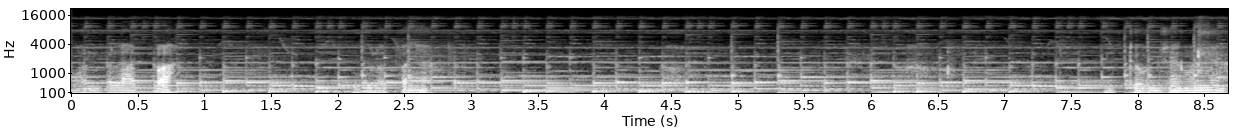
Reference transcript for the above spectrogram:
Pohon kelapa. Kelapanya daun sengonnya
